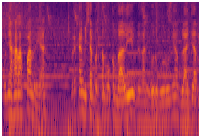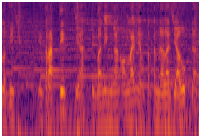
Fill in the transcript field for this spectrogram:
punya harapan ya. Mereka bisa bertemu kembali dengan guru-gurunya belajar lebih interaktif ya dibanding dengan online yang terkendala jauh dan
